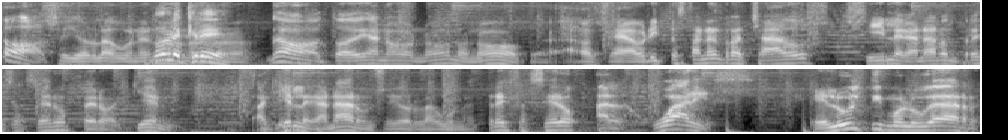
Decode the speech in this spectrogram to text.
No, señor Laguna. ¿No le cree? No, No, todavía no, no, no, no. O sea, ahorita están enrachados. Sí, le ganaron 3 a 0, pero ¿a quién? ¿A quién le ganaron, señor Laguna? 3 a 0 al Juárez. El último lugar.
